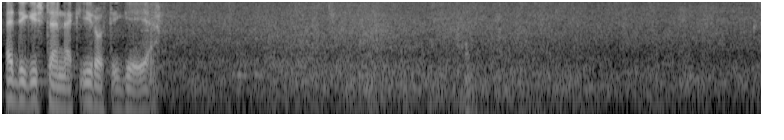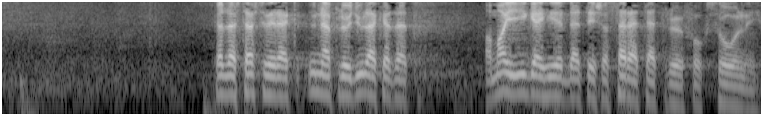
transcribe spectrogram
Eddig Istennek írott igéje. Kedves testvérek, ünneplő gyülekezet, a mai igehirdetés a szeretetről fog szólni.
